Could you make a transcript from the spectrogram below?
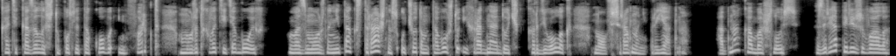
Кате казалось, что после такого инфаркт может хватить обоих. Возможно, не так страшно с учетом того, что их родная дочь кардиолог, но все равно неприятно. Однако обошлось. Зря переживала,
